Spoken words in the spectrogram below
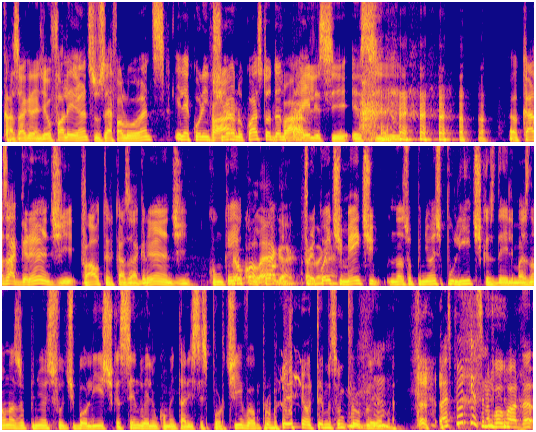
Casa Grande, eu falei antes, o Zé falou antes, ele é corintiano, vai, quase estou dando para ele esse. esse... Casagrande, Walter Casagrande, com quem Meu eu colega, frequentemente nas opiniões políticas dele, mas não nas opiniões futebolísticas. Sendo ele um comentarista esportivo, é um problema, temos um problema. mas por que você não concorda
